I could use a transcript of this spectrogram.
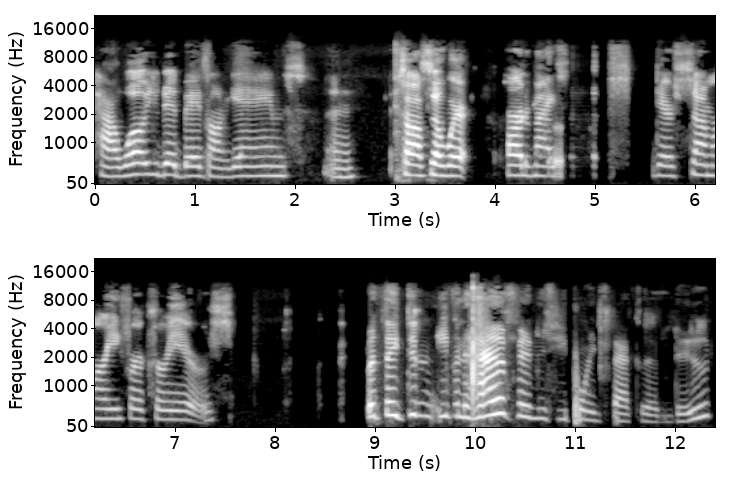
how well you did based on games. And it's also where part of my uh, their summary for careers. But they didn't even have fantasy points back then, dude.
